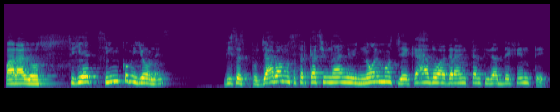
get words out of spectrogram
Para los 5 millones, dices, pues ya vamos a hacer casi un año y no hemos llegado a gran cantidad de gente.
